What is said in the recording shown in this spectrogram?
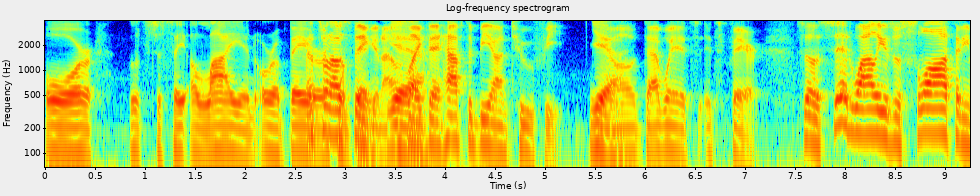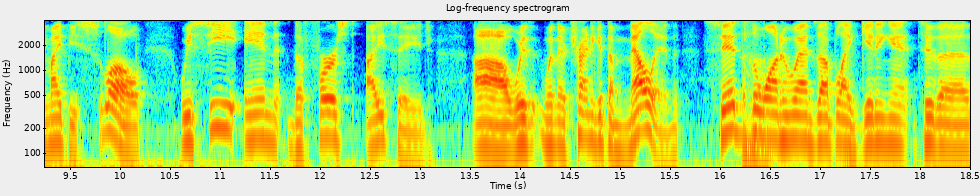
or let's just say a lion or a bear. That's what I was something. thinking. I was like, they have to be on two feet. you Yeah. know? that way it's it's fair. So Sid, while he's a sloth and he might be slow, we see in the first Ice Age, uh, with when they're trying to get the melon, Sid's Uh-huh. the one who ends up like getting it to the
